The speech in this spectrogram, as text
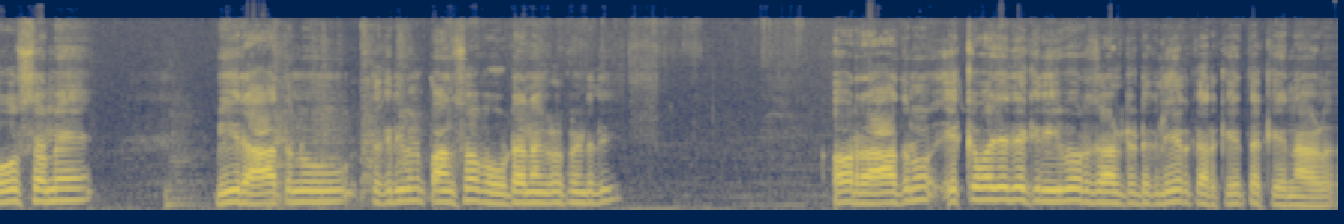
ਉਸ ਸਮੇਂ ਵੀ ਰਾਤ ਨੂੰ ਤਕਰੀਬਨ 500 ਵੋਟ ਆ ਨੰਗਲ ਪਿੰਡ ਦੀ। ਔਰ ਰਾਤ ਨੂੰ 1 ਵਜੇ ਦੇ ਕਰੀਬ ਉਹ ਰਿਜ਼ਲਟ ਡਿਕਲੇਅਰ ਕਰਕੇ ਧੱਕੇ ਨਾਲ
